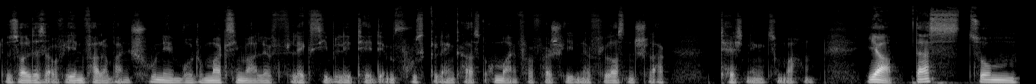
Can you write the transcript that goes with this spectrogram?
Du solltest auf jeden Fall aber einen Schuh nehmen, wo du maximale Flexibilität im Fußgelenk hast, um einfach verschiedene Flossenschlagtechniken zu machen. Ja, das zum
